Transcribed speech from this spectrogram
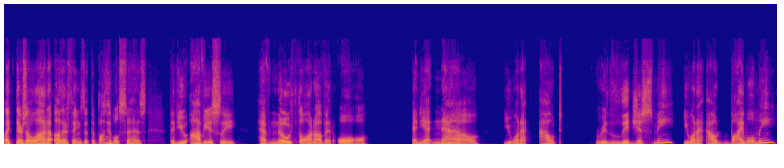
Like there's a lot of other things that the Bible says that you obviously have no thought of at all. And yet now you want to out religious me? You want to out Bible me?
